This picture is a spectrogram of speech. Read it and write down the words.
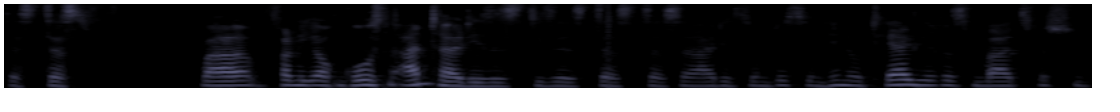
Das, das war, fand ich auch einen großen Anteil, dieses, dieses, dass, dass er eigentlich so ein bisschen hin und her gerissen war zwischen,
